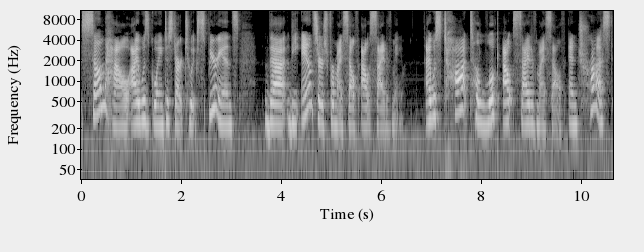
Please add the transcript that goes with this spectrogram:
somehow I was going to start to experience that the answers for myself outside of me. I was taught to look outside of myself and trust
